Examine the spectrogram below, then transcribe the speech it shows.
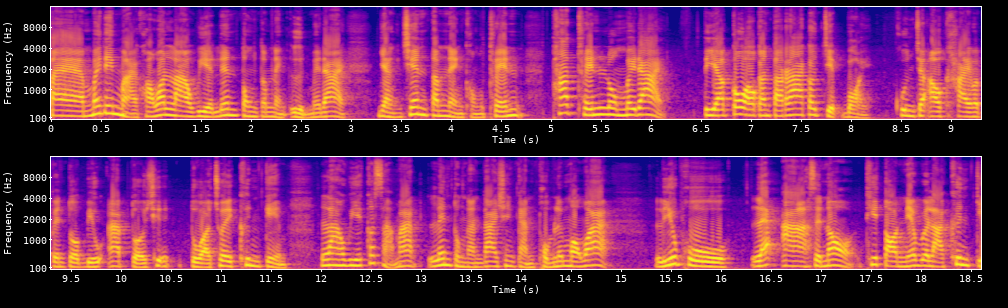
แต่ไม่ได้หมายความว่าลาเวียเล่นตรงตำแหน่งอื่นไม่ได้ อย่างเช่นตำแหน่งของเทรนต์ถ้าเทรนต์ลงไม่ได้เตียโกเอัลกันตาร่าก็เจ็บบ่อย คุณจะเอาใครมาเป็นตัวบิลอัพตัวช่วยตัวช่วยขึ้นเกม ลาเวียก็สามารถเล่นตรงนั้นได้เช่นกัน ผมเลยมองว่าลิเวอร์พูล และอาร์เซนอลที่ตอนนี้เวลาขึ้นเก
